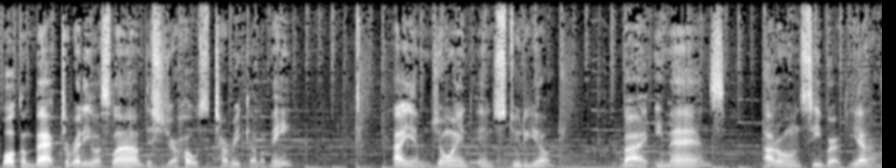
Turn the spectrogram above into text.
Welcome back to Radio Islam. This is your host, Tariq El. I am joined in studio by Imans Aaron Siebert Llera,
